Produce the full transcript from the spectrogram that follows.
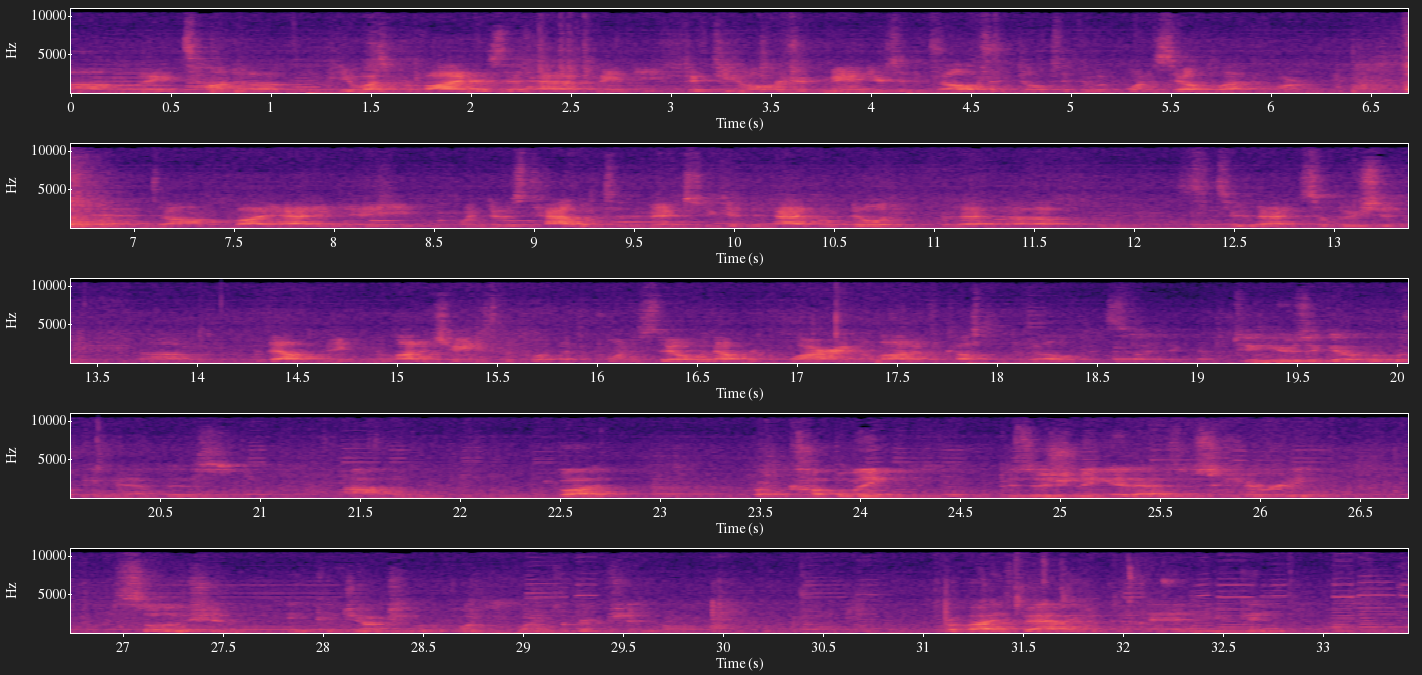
um, a ton of POS providers that have maybe 50 to 100 man years of development built into a point of sale platform. And um, by adding a Windows tablet to the mix, you get to add mobility for that, uh, to that solution um, without making a lot of changes to the point of sale, without requiring a lot of custom development. So I think two years ago, we're looking at this, um, but, but coupling, positioning it as a security solution in conjunction with point-to-point encryption provides value, and you could,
